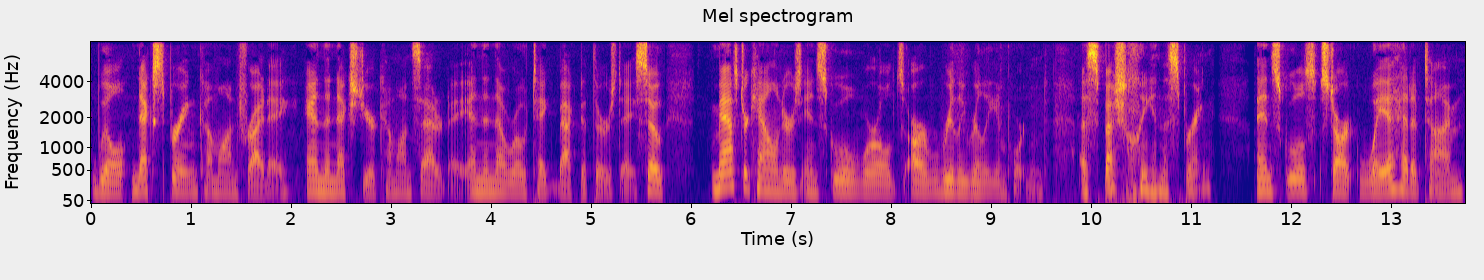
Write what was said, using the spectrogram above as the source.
will next spring come on Friday, and the next year come on Saturday, and then they'll rotate back to Thursday. So master calendars in school worlds are really, really important, especially in the spring. And schools start way ahead of time.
